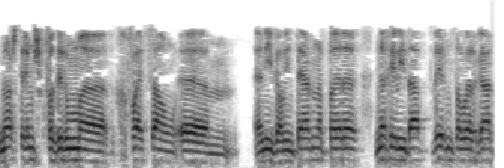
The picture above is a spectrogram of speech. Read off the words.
nós teremos que fazer uma reflexão um, ehm, a nível interno para, na realidade, podermos alargar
